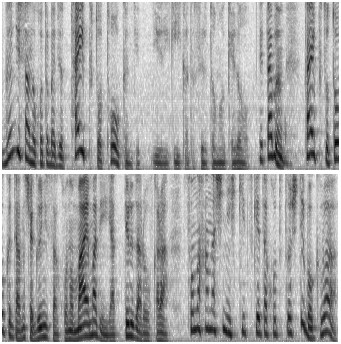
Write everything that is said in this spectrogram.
軍事さんの言葉で言うとタイプとトークンっていう言い方すると思うけど、で、多分タイプとトークンって話は軍事さんはこの前までにやってるだろうから、その話に引き付けたこととして僕は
